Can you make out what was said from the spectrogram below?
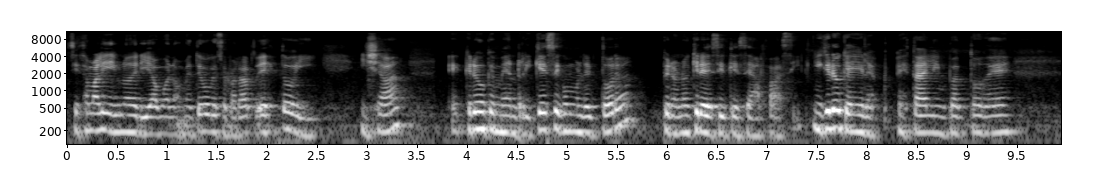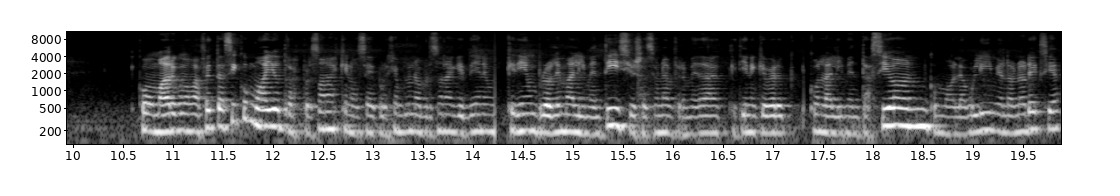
si está mal y uno diría, bueno, me tengo que separar de esto y, y ya. Eh, creo que me enriquece como lectora, pero no quiere decir que sea fácil. Y creo que ahí está el impacto de como madre cómo me afecta, así como hay otras personas que no sé, por ejemplo, una persona que tiene, que tiene un problema alimenticio, ya sea una enfermedad que tiene que ver con la alimentación, como la bulimia, la anorexia,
